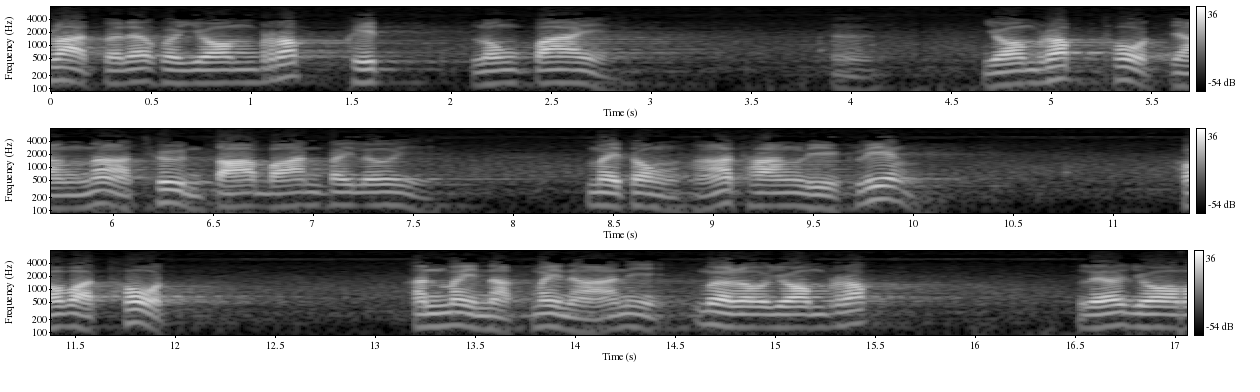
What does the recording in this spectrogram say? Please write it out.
พลาดไปแล้วก็ยอมรับผิดลงไป ยอมรับโทษอย่างน่าชื่นตาบานไปเลย ไม่ต้องหาทางหลีกเลี่ยง เพราะว่าโทษ อันไม่หนักไม่หนานี่ เมื่อเรายอมรับ แล้วยอม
